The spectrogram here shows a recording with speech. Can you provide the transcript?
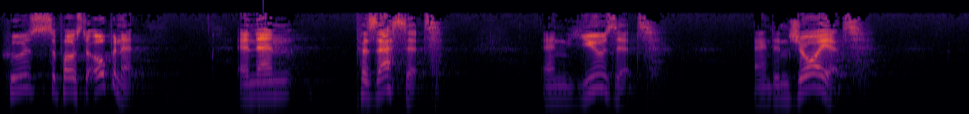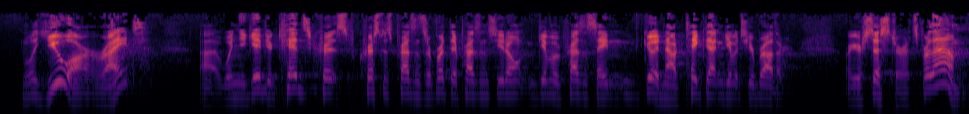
Who's supposed to open it? And then possess it and use it and enjoy it? Well, you are, right? Uh, when you give your kids Christmas presents or birthday presents, you don't give them a present say, good, now take that and give it to your brother or your sister. It's for them.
